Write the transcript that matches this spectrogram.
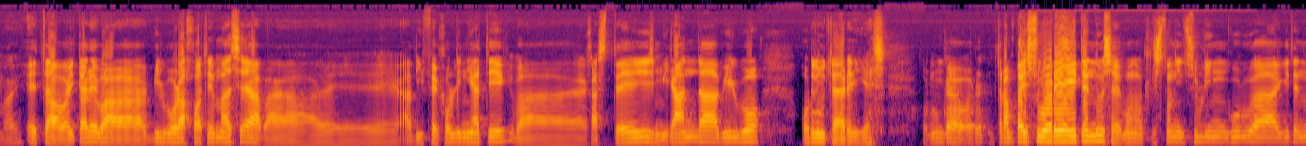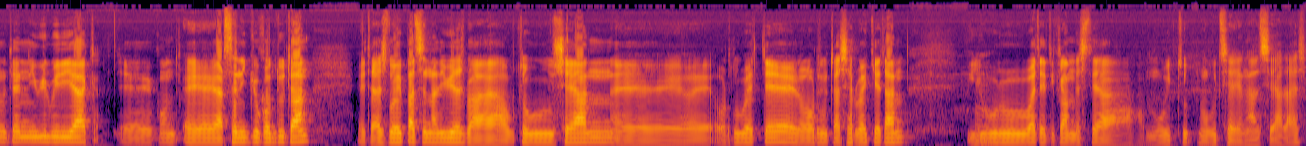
Bai. eta baita ere ba, Bilbora joaten batzea, ba, e, adifeko lineatik, ba, Gasteiz, Miranda, Bilbo, ordu eta erdi, ez? Orduan, hor, trampa izu hori egiten du, ze, bueno, kriston itzulin gurua egiten duten ibilbideak e, kont, e, hartzen ditu kontutan, eta ez du aipatzen adibidez, ba, autobusean e, ordu bete, ordu eta zerbaitetan, hiriburu batetik bestea mugitu, mugitzen altzeala, ez?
